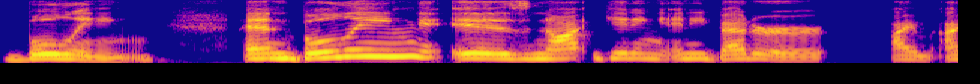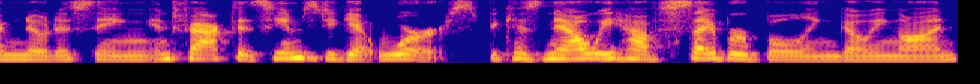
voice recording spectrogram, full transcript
bullying, and bullying is not getting any better. I'm, I'm noticing. In fact, it seems to get worse because now we have cyberbullying going on.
